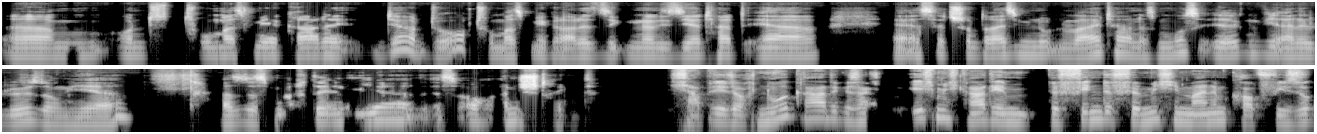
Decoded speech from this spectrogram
Ähm, und Thomas mir gerade, ja doch, Thomas mir gerade signalisiert hat, er, er ist jetzt schon 30 Minuten weiter und es muss irgendwie eine Lösung her. Also das machte in mir es auch anstrengend. Ich habe dir doch nur gerade gesagt, wo ich mich gerade befinde für mich in meinem Kopf. Wieso,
